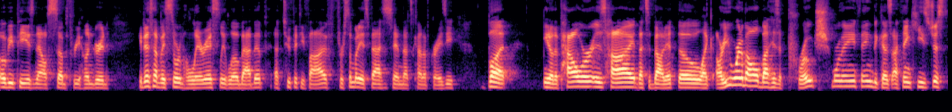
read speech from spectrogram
OBP is now sub 300. He does have a sort of hilariously low BABIP at 255. For somebody as fast as him, that's kind of crazy. But you know the power is high. That's about it, though. Like, are you worried about all about his approach more than anything? Because I think he's just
